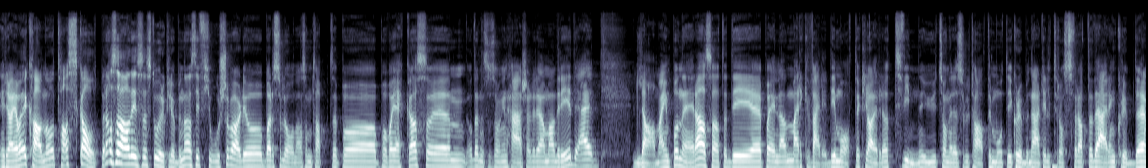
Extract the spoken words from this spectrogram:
Rayo Vallecano tar skalper altså, av disse storklubbene. Altså, I fjor så var det jo Barcelona som tapte på, på Vallecas, og, og denne sesongen her så er det Real Madrid. Jeg La meg imponere altså at de på en eller annen merkverdig måte klarer å tvinne ut sånne resultater mot de klubbene her, til tross for at det er en klubb det,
